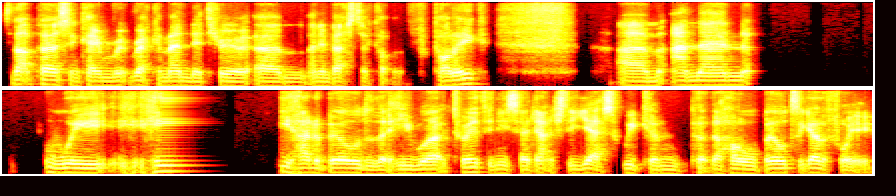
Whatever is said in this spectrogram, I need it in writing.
So that person came re- recommended through um, an investor co- colleague. Um, and then we, he, he had a builder that he worked with and he said, actually, yes, we can put the whole build together for you.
